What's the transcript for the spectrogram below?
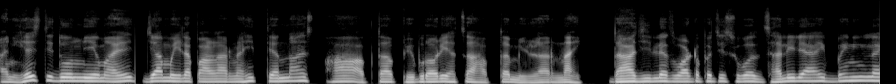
आणि हेच ते दोन नियम आहेत ज्या महिला पाळणार नाहीत त्यांना हा हप्ता फेब्रुवारी ह्याचा हप्ता मिळणार नाही. दहा जिल्ह्यात वाटपाची सुरुवात झालेली आहे. बहिणीला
